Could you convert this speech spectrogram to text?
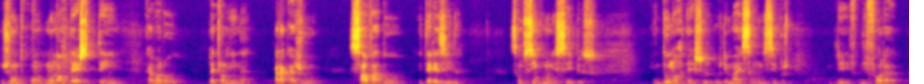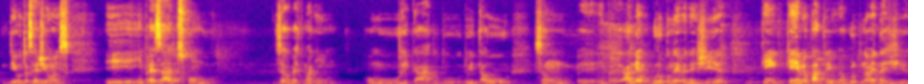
junto com no Nordeste tem Caruaru, Petrolina, Aracaju, Salvador e Teresina. São cinco municípios do Nordeste. Os demais são municípios de, de fora de outras regiões e empresários como Zé Roberto Marinho, como o Ricardo do, do Itaú, são é, a Neo, Grupo Neo Energia. Quem, quem é meu padrinho? É o Grupo Neo Energia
